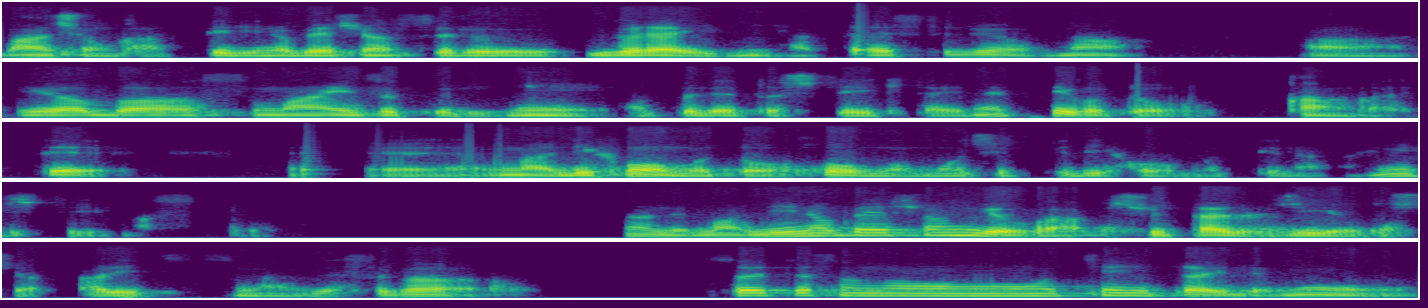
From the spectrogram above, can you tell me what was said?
マンションを買ってリノベーションするぐらいに値するような、あいわば住まいづくりにアップデートしていきたいねっていうことを考えて、えーまあ、リフォームとホームをもじってリフォームっていう名前にしていますと。なので、まあ、リノベーション業が主体の事業としてはありつつなんですが、そういったその賃貸でも、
